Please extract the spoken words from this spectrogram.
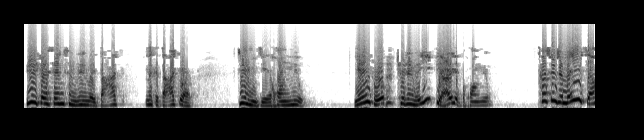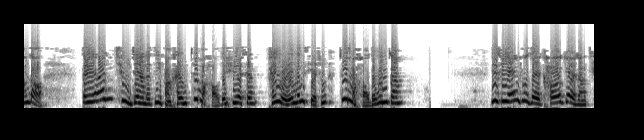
岳飞先生认为答那个答卷见解荒谬，严复却认为一点也不荒谬。他甚至没有想到。在安庆这样的地方还有这么好的学生，还有人能写出这么好的文章。于是严复在考卷上亲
